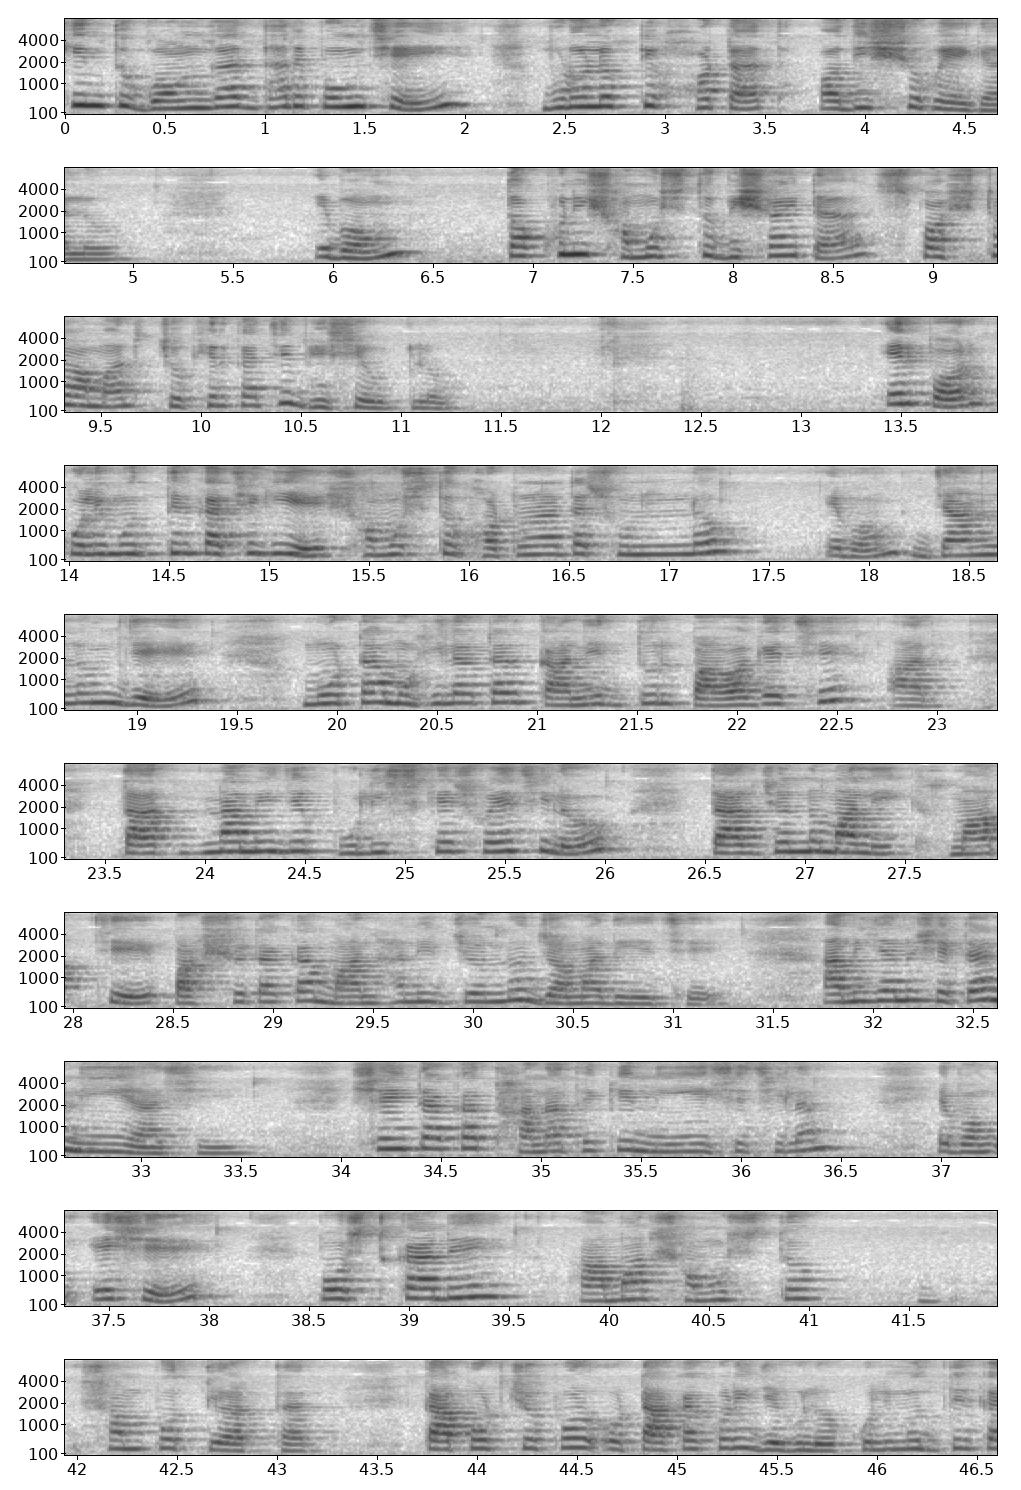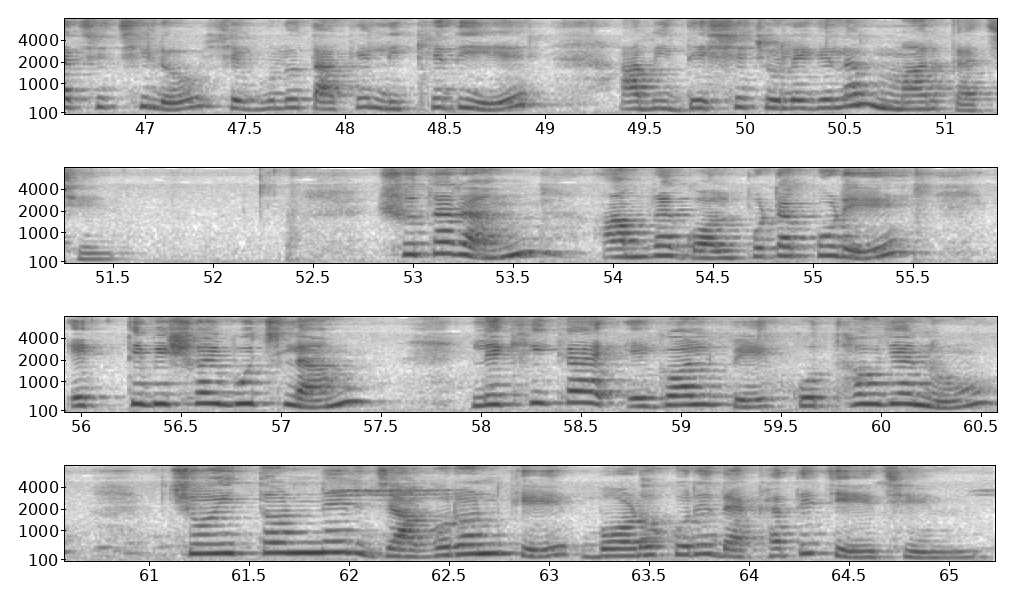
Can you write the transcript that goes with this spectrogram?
কিন্তু গঙ্গার ধারে পৌঁছেই বুড়ো লোকটি হঠাৎ অদৃশ্য হয়ে গেল। এবং তখনই সমস্ত বিষয়টা স্পষ্ট আমার চোখের কাছে ভেসে উঠল। এরপর কলিমূর্তির কাছে গিয়ে সমস্ত ঘটনাটা শুনল এবং জানলাম যে মোটা মহিলাটার কানের দুল পাওয়া গেছে আর তার নামে যে পুলিশ কেস হয়েছিল, তার জন্য মালিক মাপ চেয়ে পাঁচশো টাকা মানহানির জন্য জমা দিয়েছে। আমি যেন সেটা নিয়ে আসি। সেই টাকা থানা থেকে নিয়ে এসেছিলাম এবং এসে পোস্ট কার্ডে আমার সমস্ত সম্পত্তি অর্থাৎ কাপড় চোপড় ও টাকা কড়ি যেগুলো কলিমুদ্দির কাছে ছিল, সেগুলো তাকে লিখে দিয়ে আমি দেশে চলে গেলাম মার কাছে। সুতরাং আমরা গল্পটা পড়ে একটি বিষয় বুঝলাম, লেখিকা এ গল্পে কোথাও যেন চৈতন্যের জাগরণকে বড় করে দেখাতে চেয়েছেন।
